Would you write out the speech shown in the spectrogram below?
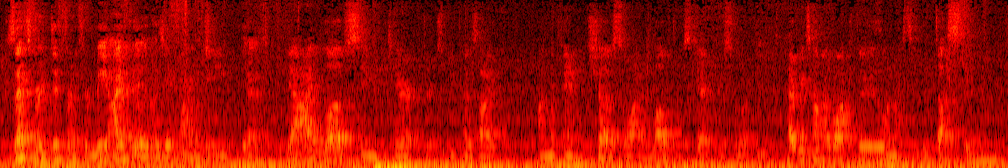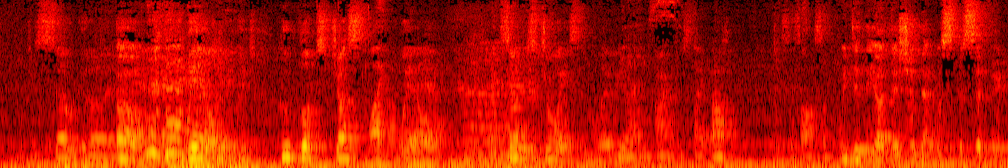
because that's very different for me i feel like as a fan yeah Yeah, I love seeing the characters because I, I'm a fan of the show, so I love those characters. So every time I walk through and I see the Dustin, which is so good, Oh. and, and Will, which, who looks just like Will, and so does Joyce in the living room, Yes. I'm just like, oh, this is awesome. we did the audition that was specific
